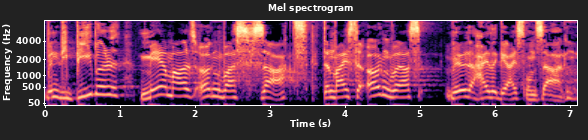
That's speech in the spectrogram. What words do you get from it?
Wenn die Bibel mehrmals irgendwas sagt, dann weiß er, irgendwas will der Heilige Geist uns sagen.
